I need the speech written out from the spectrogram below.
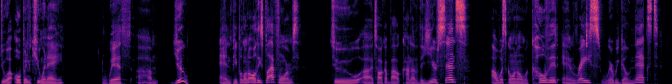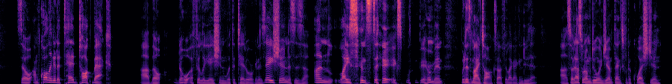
do an open Q and A with um, you and people on all these platforms to uh, talk about kind of the year since, uh, what's going on with COVID and race, where we go next. So I'm calling it a TED Talk Back, uh, though no affiliation with the TED organization. This is an unlicensed experiment, but it's my talk, so I feel like I can do that. Uh, so that's what I'm doing, Jim. Thanks for the question.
